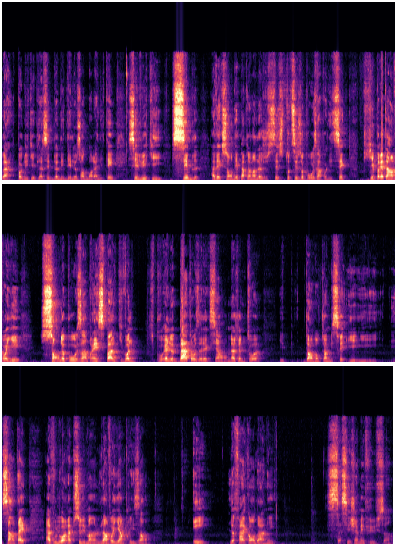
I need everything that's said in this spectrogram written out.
Ben, pas lui qui est placé pour donner des leçons de moralité, c'est lui qui cible avec son département de la justice tous ses opposants politiques, puis qui est prêt à envoyer son opposant principal qui, pourrait le battre aux élections. Imagine-toi, Donald Trump, il, serait, il, il s'entête à vouloir absolument l'envoyer en prison et le faire condamner. Ça s'est jamais vu, ça.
